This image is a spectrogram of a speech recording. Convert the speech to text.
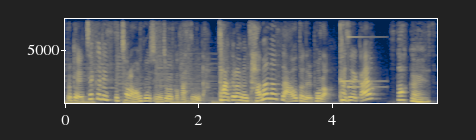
이렇게 체크리스트처럼 보시면 좋을 것 같습니다. 자 그러면 자바나스 아우터들 보러 가실까요? Stalkers.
